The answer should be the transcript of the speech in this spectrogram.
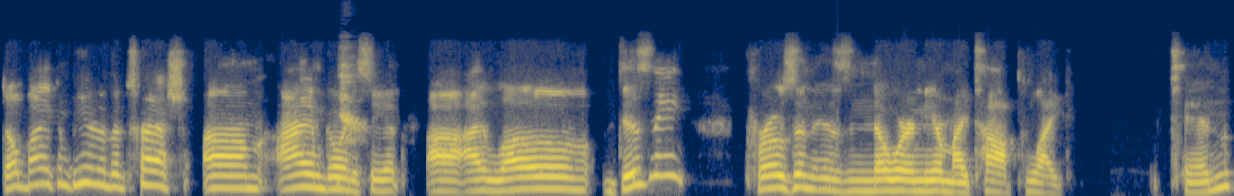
don't buy a computer. They're trash. Um, I am going to see it. Uh, I love Disney. Frozen is nowhere near my top like ten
